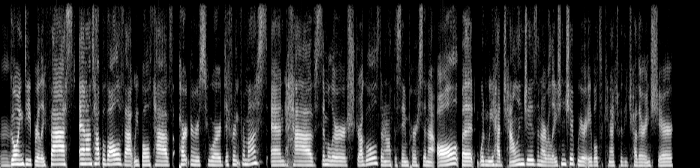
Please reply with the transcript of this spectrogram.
Mm, going deep really fast. And on top of all of that, we both have partners who are different from us and have similar struggles. They're not the same person at all. But when we had challenges in our relationship, we were able to connect with each other and share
